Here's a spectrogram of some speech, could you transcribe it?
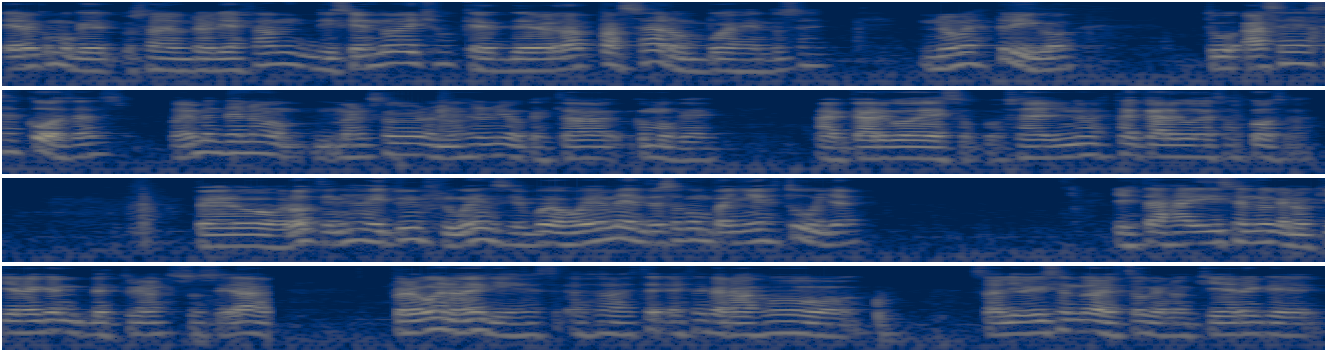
era como que, o sea, en realidad estaban diciendo hechos que de verdad pasaron, pues, entonces, no me explico. Tú haces esas cosas, obviamente no, Mark Zuckerberg no es el único que está como que a cargo de eso, pues, o sea, él no está a cargo de esas cosas. Pero, bro, tienes ahí tu influencia, pues obviamente esa compañía es tuya y estás ahí diciendo que no quiere que destruya nuestra sociedad. Pero bueno, X, este, este carajo salió diciendo esto, que no quiere que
